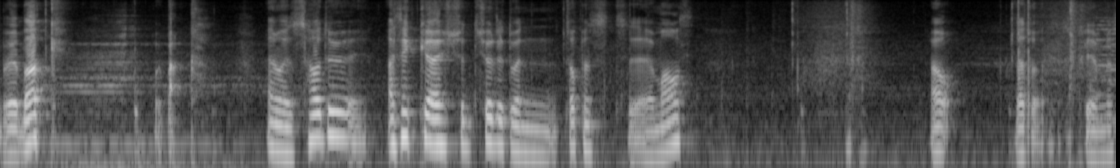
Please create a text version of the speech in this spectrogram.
we're back. We're back. Anyways, how do I think I should shoot it when it opens the mouth? Oh, that was clear miss.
